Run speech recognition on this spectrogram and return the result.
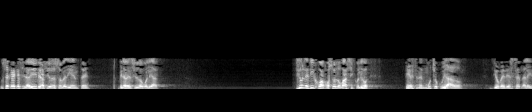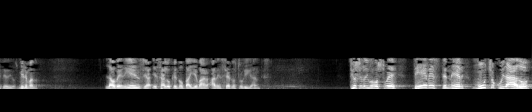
¿Usted cree que si David hubiera sido desobediente, hubiera vencido a Goliat? Dios le dijo a Josué lo básico, le dijo, debes tener mucho cuidado de obedecer la ley de Dios. Mire, hermano, la obediencia es algo que nos va a llevar a vencer nuestros gigantes. Dios se lo dijo a Josué, debes tener mucho cuidado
